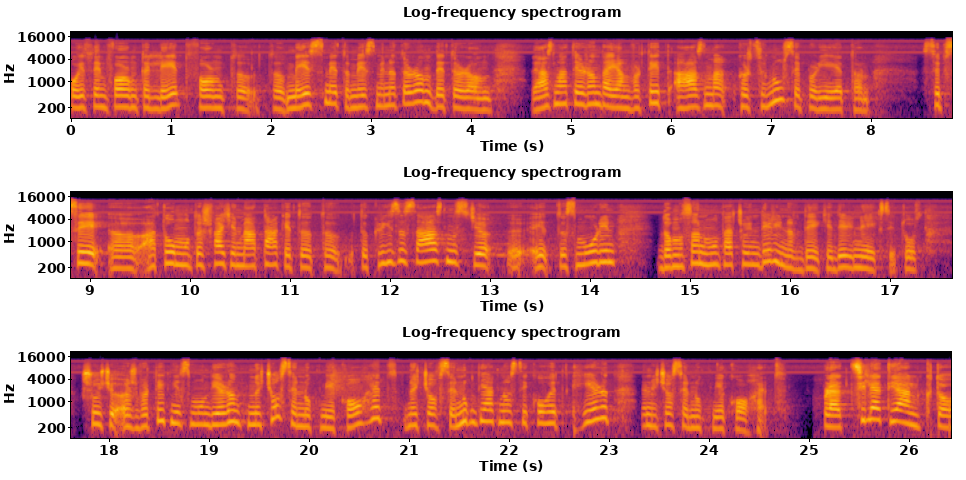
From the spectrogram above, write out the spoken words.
po i them formë të lehtë, formë të, të mesme, të mesme në të rëndë dhe të rëndë. Dhe azmat e rënda janë vërtet azma kërcënuese për jetën. sepse ato mund të shfaqen me atake të krizës së astmës që të sëmurin, domethënë mund ta çojnë deri në vdekje, deri në eksitus. Kështu që është vërtet një sëmundje e rëndë në qoftë se nuk mjekohet, në qoftë se nuk diagnostikohet herët dhe në qoftë se nuk mjekohet. Pra, cilat janë këto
